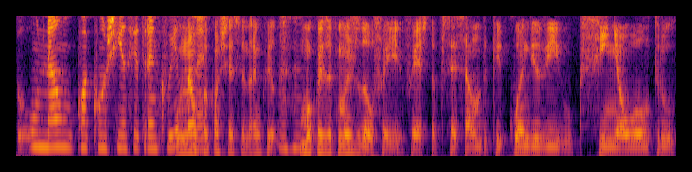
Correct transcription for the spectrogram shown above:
o não com a consciência tranquila. O não né? com a consciência tranquila. Uhum. Uma coisa que me ajudou foi, foi esta percepção de que quando eu digo que sim ao outro,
